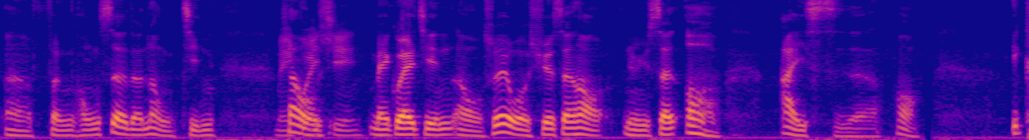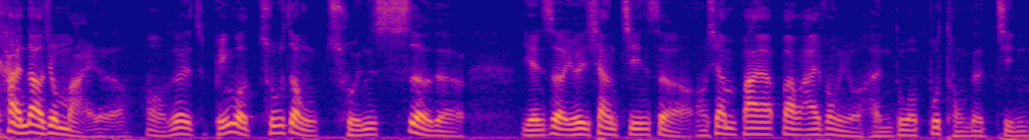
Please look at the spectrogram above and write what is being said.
呃粉红色的那种金。像我玫瑰金，玫瑰金哦，所以我学生哦，女生哦，爱死了哦，一看到就买了哦，所以苹果出这种纯色的颜色，尤其像金色哦，像八八 iPhone 有很多不同的金，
